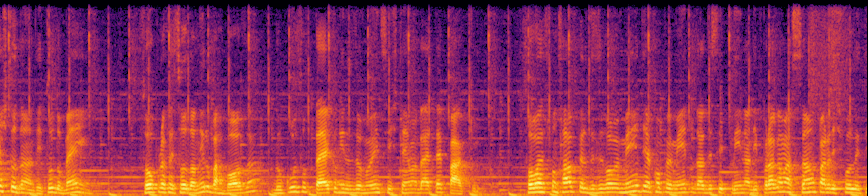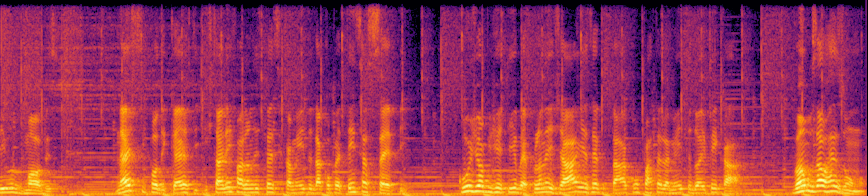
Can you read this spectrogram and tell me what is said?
estudante, tudo bem? Sou o professor Danilo Barbosa, do curso Técnico em Desenvolvimento de Sistema da ETEPAC. Sou responsável pelo desenvolvimento e acompanhamento da disciplina de Programação para Dispositivos Móveis. Neste podcast, estarei falando especificamente da competência 7, cujo objetivo é planejar e executar o compartilhamento do IPK. Vamos ao resumo.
